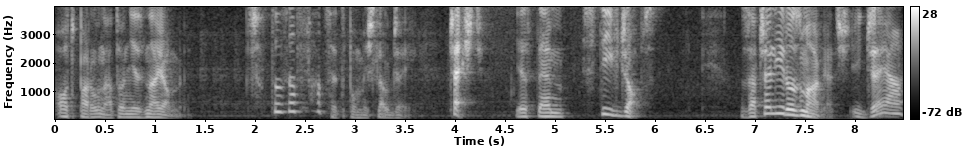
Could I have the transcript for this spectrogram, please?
odparł na to nieznajomy. Co to za facet, pomyślał Jay. Cześć, jestem Steve Jobs. Zaczęli rozmawiać i Jaya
